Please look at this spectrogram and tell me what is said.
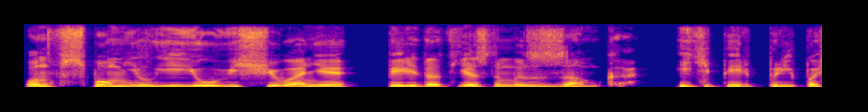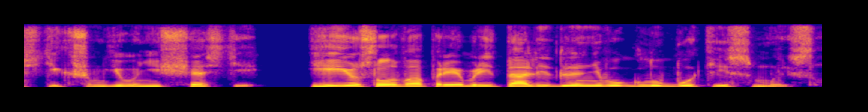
Он вспомнил ее увещевание перед отъездом из замка, и теперь, при постигшем его несчастье, ее слова приобретали для него глубокий смысл.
